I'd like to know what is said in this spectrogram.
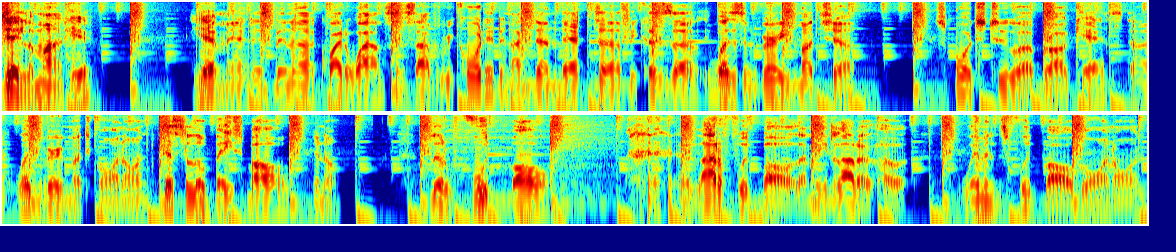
Jay Lamont here. Yeah, man, it's been uh, quite a while since I've recorded, and I've done that uh, because uh, it wasn't very much uh, sports to uh, broadcast. Uh, wasn't very much going on. Just a little baseball, you know, little football, a lot of football. I mean, a lot of women's football going on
